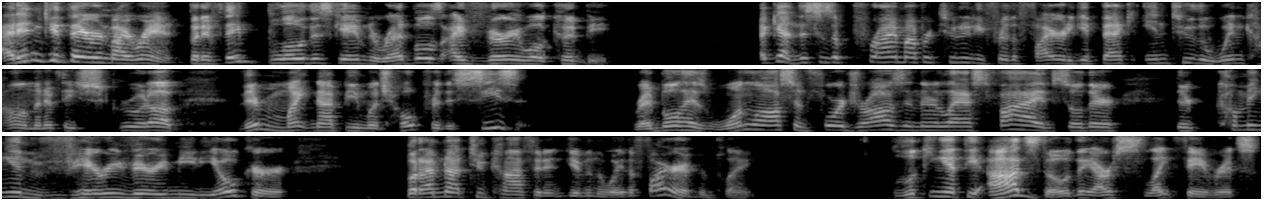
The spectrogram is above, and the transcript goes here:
I didn't get there in my rant, but if they blow this game to Red Bulls, I very well could be. Again, this is a prime opportunity for the Fire to get back into the win column, and if they screw it up, there might not be much hope for this season. Red Bull has one loss and four draws in their last five, so they're they're coming in very very mediocre. But I'm not too confident given the way the Fire have been playing. Looking at the odds, though, they are slight favorites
